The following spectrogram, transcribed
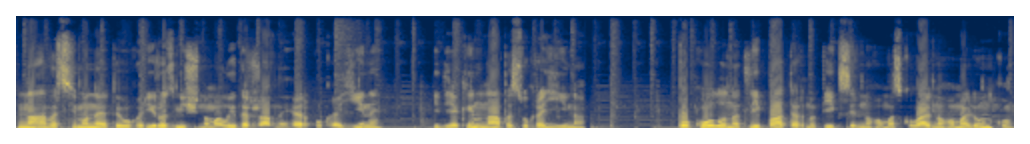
На аверсі монети угорі розміщено малий державний герб України, під яким напис Україна. По колу на тлі патерну піксельного маскувального малюнку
